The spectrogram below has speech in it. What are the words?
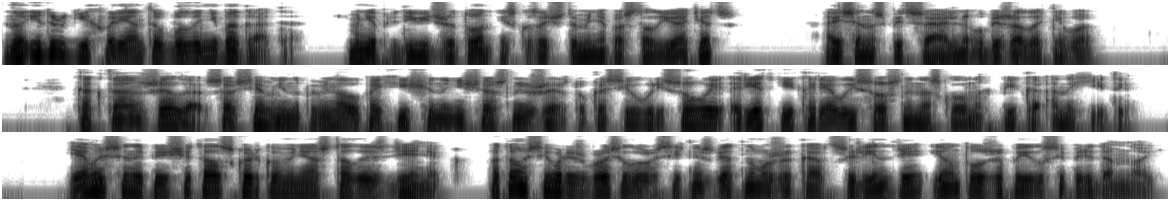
Но и других вариантов было небогато. Мне предъявить жетон и сказать, что меня послал ее отец? А если она специально убежала от него? Как-то Анжела совсем не напоминала похищенную несчастную жертву, красиво вырисовывая редкие корявые сосны на склонах пика Анахиты. Я мысленно пересчитал, сколько у меня осталось денег. Потом всего лишь бросил вопросительный взгляд на мужика в цилиндре, и он тут же появился передо мной.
